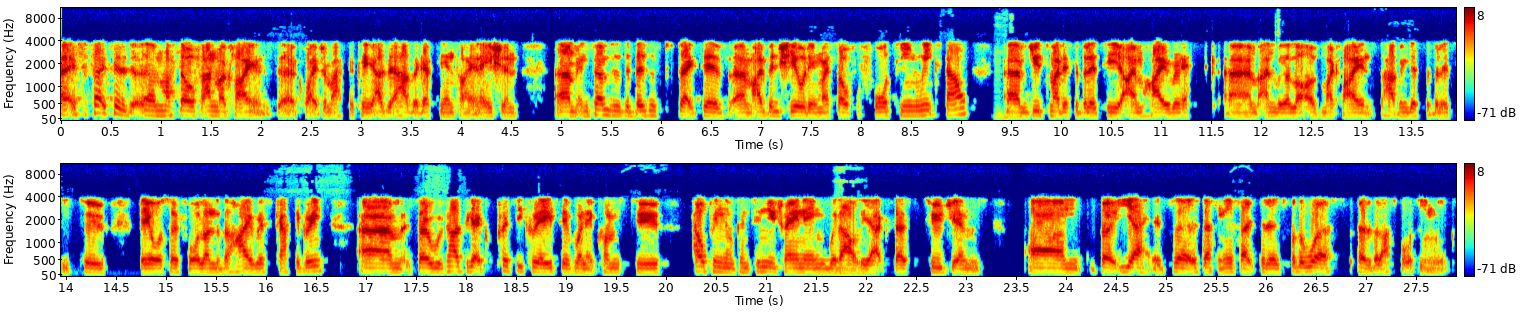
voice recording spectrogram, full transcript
Uh, it's affected uh, myself and my clients uh, quite dramatically, as it has, I guess, the entire nation. Um, in terms of the business perspective, um, I've been shielding myself for 14 weeks now. Mm-hmm. Um, due to my disability, I'm high risk, um, and with a lot of my clients having disabilities too, they also fall under the high risk category. Um, so we've had to get pretty creative when it comes to helping them continue training without the access to gyms. Um, but yeah, it's, uh, it's definitely affected us for the worst over the last 14 weeks.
